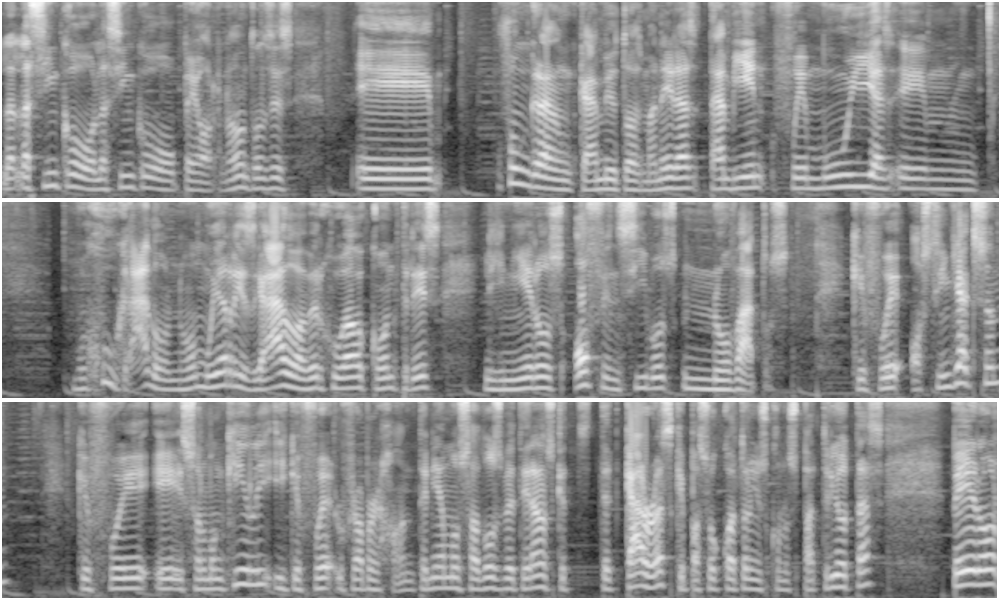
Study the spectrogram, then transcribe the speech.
La, 5 la 5 peor, ¿no? Entonces, eh, fue un gran cambio de todas maneras. También fue muy... Em, muy jugado, ¿no? Muy arriesgado haber jugado con tres linieros ofensivos novatos, que fue Austin Jackson, que fue eh, Solomon Kinley y que fue Robert Hunt. Teníamos a dos veteranos, que Ted Carras, que pasó cuatro años con los Patriotas, pero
